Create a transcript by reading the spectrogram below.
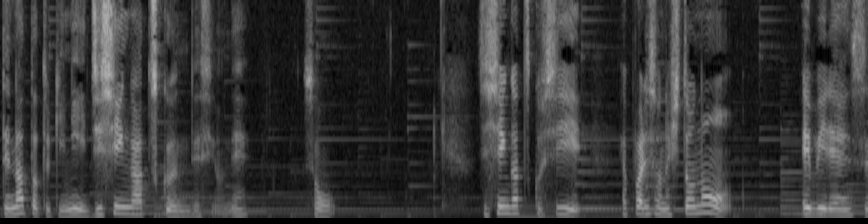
てなった時に自信がつくんですよね。そう自信がつくしやっぱりその人のエビデンス、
